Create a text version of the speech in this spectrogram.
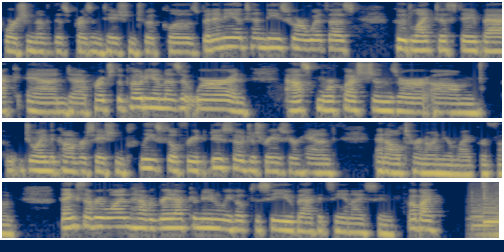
portion of this presentation to a close. But any attendees who are with us who'd like to stay back and uh, approach the podium, as it were, and ask more questions or um, join the conversation, please feel free to do so. Just raise your hand and I'll turn on your microphone. Thanks, everyone. Have a great afternoon. We hope to see you back at CNI soon. Bye-bye.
